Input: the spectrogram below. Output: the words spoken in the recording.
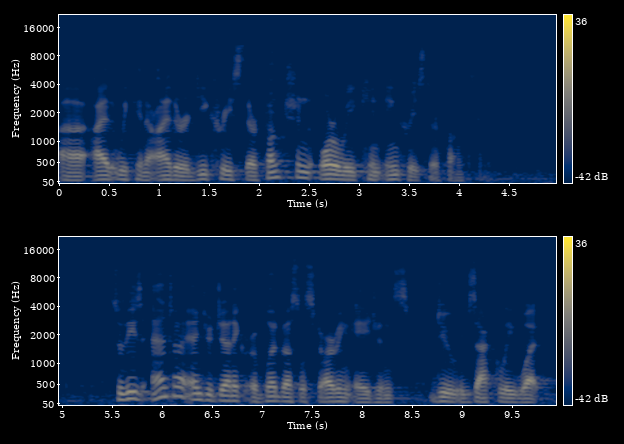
uh, either, we can either decrease their function or we can increase their function. So these anti-angiogenic or blood vessel starving agents do exactly what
